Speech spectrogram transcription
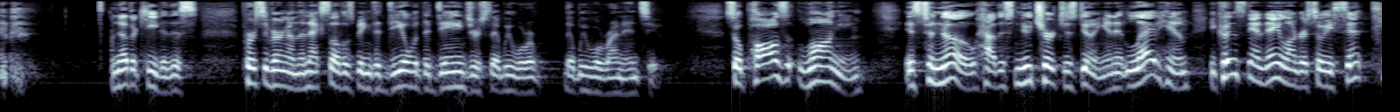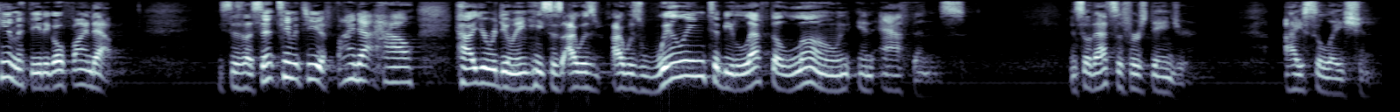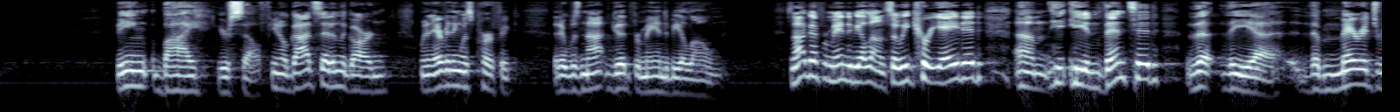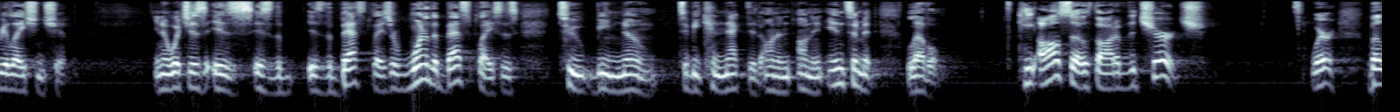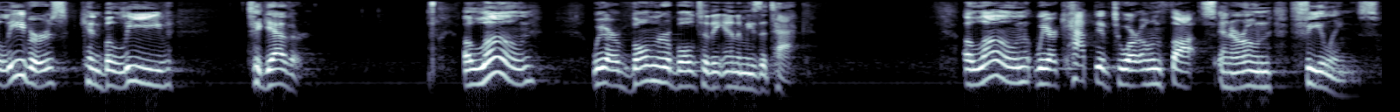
Another key to this persevering on the next level is being to deal with the dangers that we will, that we will run into. So Paul's longing is to know how this new church is doing. And it led him, he couldn't stand it any longer, so he sent Timothy to go find out. He says, I sent Timothy to find out how, how you were doing. He says, I was, I was willing to be left alone in Athens. And so that's the first danger. Isolation. Being by yourself. You know, God said in the garden, when everything was perfect, that it was not good for man to be alone. It's not good for man to be alone. So he created, um, he, he, invented the the uh, the marriage relationship, you know, which is is is the is the best place or one of the best places to be known, to be connected on an on an intimate level. He also thought of the church, where believers can believe together. Alone, we are vulnerable to the enemy's attack. Alone, we are captive to our own thoughts and our own feelings.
